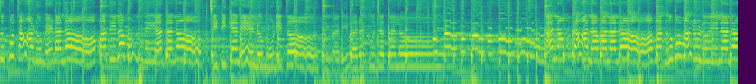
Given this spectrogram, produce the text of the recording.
చుప్పుతాడు మెడలో పదిల ముంది అదలో చిటికెనేలు ముడితో చివరి వరకు జతలో. కలంబ్రాల వలలో వధువు వరుడు ఇలలో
